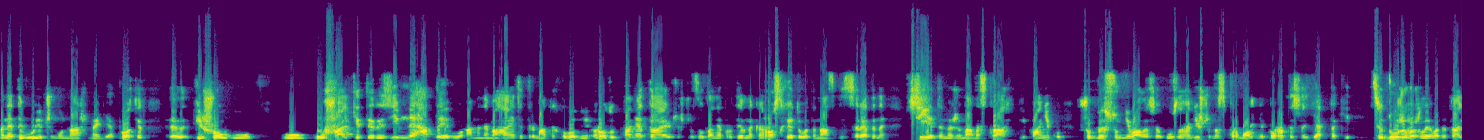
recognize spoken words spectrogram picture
Мене дивує, чому наш медіапростір е, пішов у. У, у шальки терезів негативу, а не намагається тримати холодний розум, пам'ятаючи, що завдання противника розхитувати нас із середини, сіяти між нами страх і паніку, щоб ми сумнівалися у взагалі, що ми спроможні боротися як такі. Це дуже важлива деталь,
